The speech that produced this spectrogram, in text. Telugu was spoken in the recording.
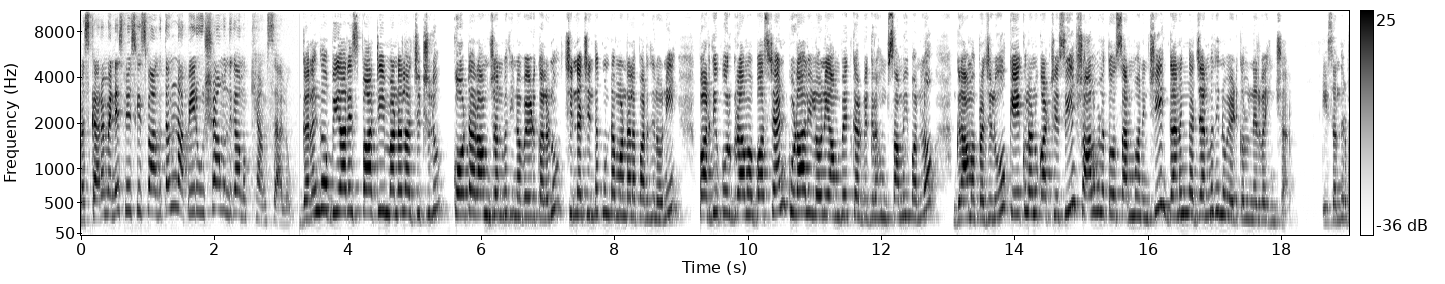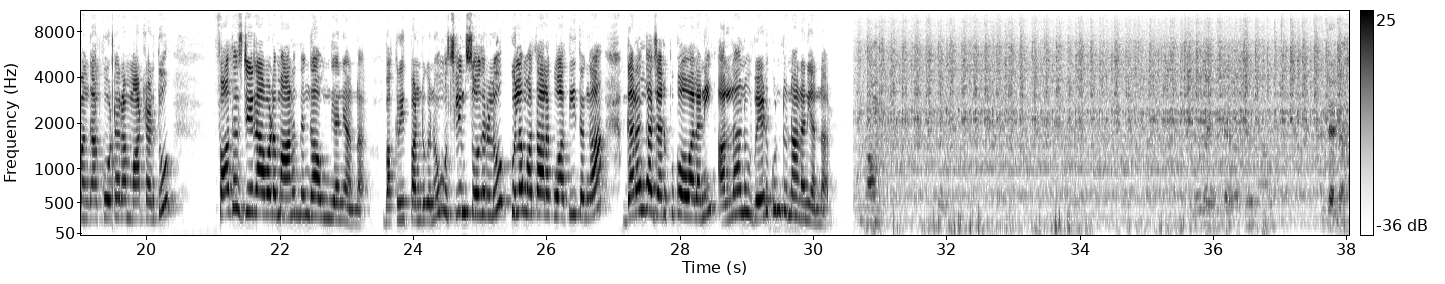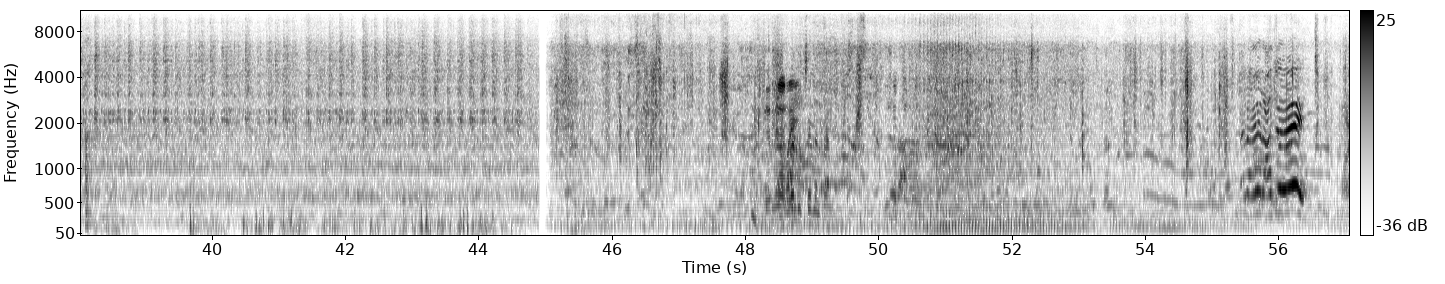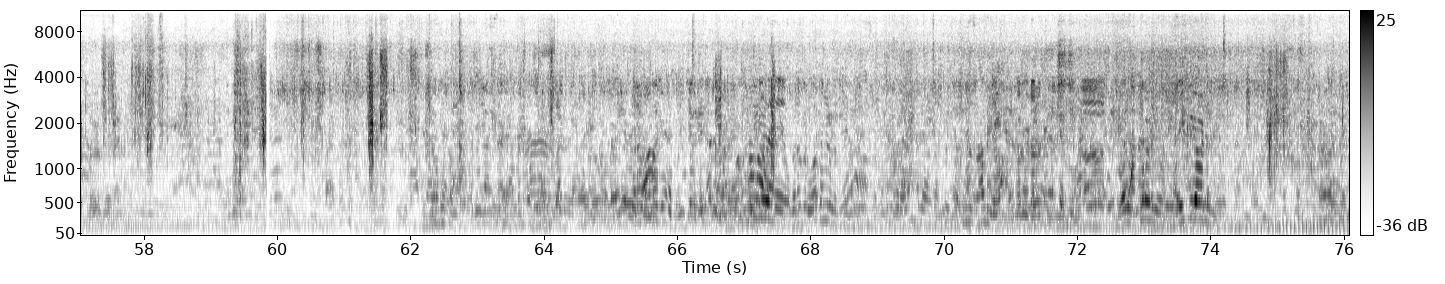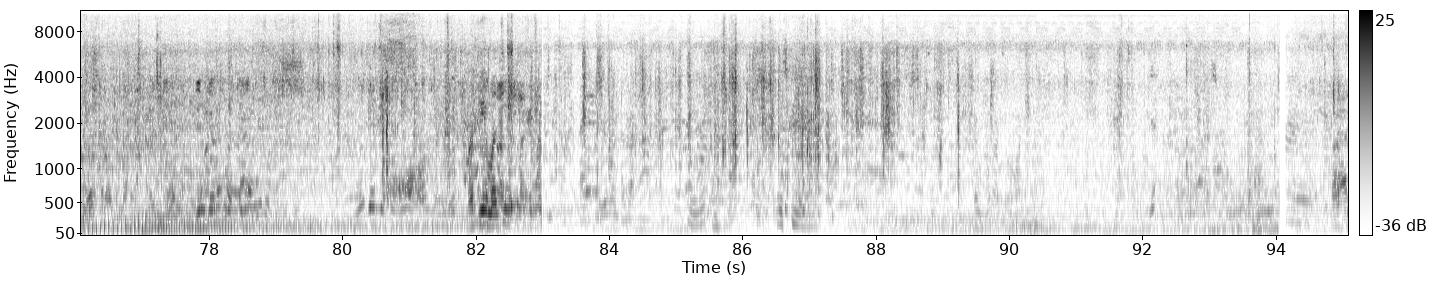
నమస్కారం. ఎన్ఎస్ న్యూస్కి స్వాగతం. నా పేరు ఉషా. ముందుగా ముఖ్యాంశాలు. ఘనంగా బీఆర్ఎస్ పార్టీ మండల అధ్యక్షులు కోటారాం జన్మదిన వేడుకలను చిన్న చింతకుంట మండల పరిధిలోని పర్దిపూర్ గ్రామ బస్టాండ్ కుడాలిలోని అంబేద్కర్ విగ్రహం సమీపంలో గ్రామ ప్రజలు కేకులను కట్ చేసి శాలువలతో సన్మానించి ఘనంగా జన్మదిన వేడుకలు నిర్వహించారు. ఈ సందర్భంగా కోటారాం మాట్లాడుతూ ఫాదర్స్ డే రావడం ఆనందంగా ఉంది అని అన్నారు. బక్రీద్ పండుగను ముస్లిం సోదరులు కుల మతాలకు అతీతంగా ఘనంగా జరుపుకోవాలని అల్లాను వేడుకుంటున్నానని అన్నారు. మంచి మంచి.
